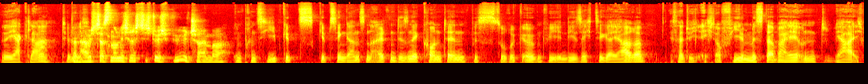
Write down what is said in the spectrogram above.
Ja, klar, natürlich. Dann habe ich das noch nicht richtig durchwühlt, scheinbar. Im Prinzip gibt es den ganzen alten Disney-Content bis zurück irgendwie in die 60er Jahre ist natürlich echt auch viel Mist dabei und ja, ich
